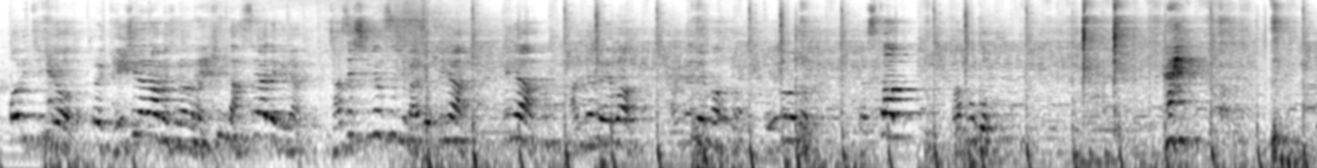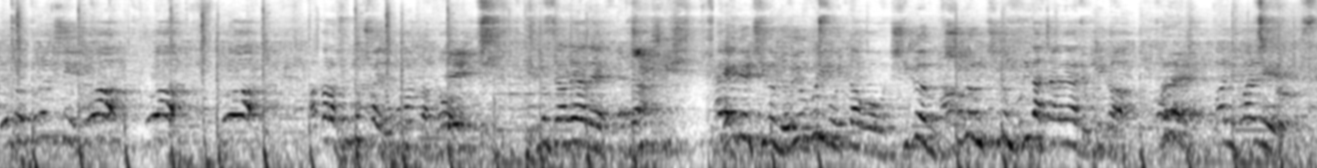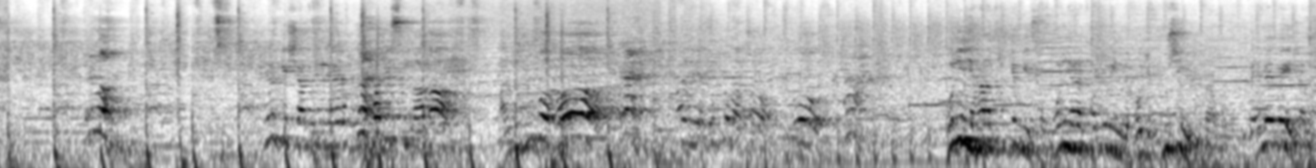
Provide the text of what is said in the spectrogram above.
허리 튀겨. 그래 개지랄하면서 일어나 힘 났어야 돼 그냥. 자세 신경 쓰지 말고 그냥 그냥. 안 되면 해봐. 안 되면 해봐. 더 떨어져. 자 스탑. 바꾸고. 계속 그렇지. 좋아. 좋아. 좋 아 아까랑 속도 차이 너무 난다. 너 지금 짜내야 돼. 애들 지금 여유 부리고 있다고. 지금 지금 지금 우리가 짜내야 돼 우리가. 빨리 빨리. 이렇게 시작할래? 하겠으면 나가. 안 죽어 더. 빨리 속도 맞춰. 또 본인이 하는 타격이 있어. 본인이 하는 타격이 있는데 거기 부심이 있다고. 근데 MMA잖아.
